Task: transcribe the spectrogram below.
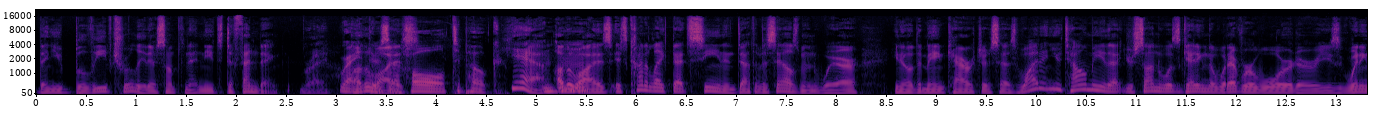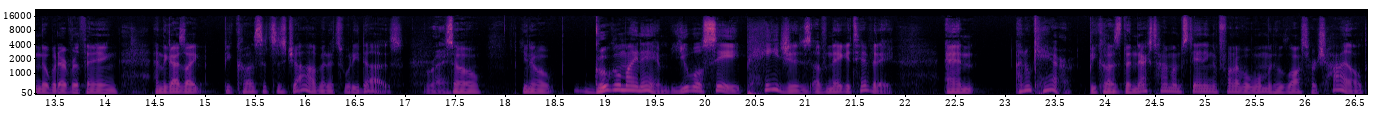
then you believe truly there's something that needs defending. Right. Right. There's Otherwise- a hole to poke. Yeah. Mhm. Otherwise, it's kind of like that scene in Death of a Salesman where you know the main character says, "Why didn't you tell me that your son was getting the whatever award or he's winning the whatever thing?" And the guy's like, "Because it's his job and it's what he does." Right. So, you know, Google my name. You will see pages of negativity. And I don't care because the next time I'm standing in front of a woman who lost her child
